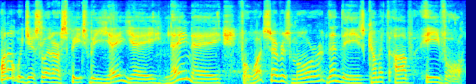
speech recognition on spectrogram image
Why don't we just let our speech be yea, yea, nay, nay, for whatsoever is more than these cometh of evil.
